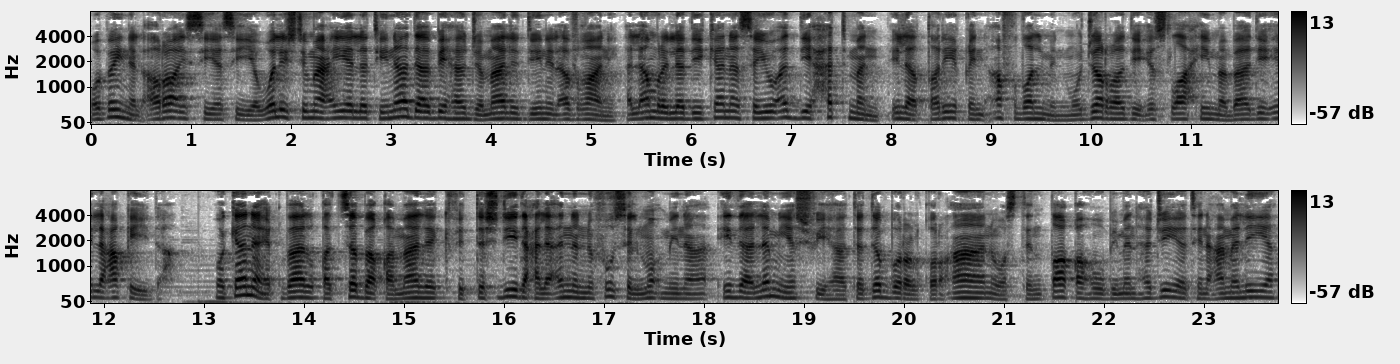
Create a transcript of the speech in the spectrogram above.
وبين الآراء السياسية والاجتماعية التي نادى بها جمال الدين الأفغاني. الأمر الذي كان سيؤدي حتما إلى طريق أفضل من مجرد إصلاح مبادئ العقيدة. وكان إقبال قد سبق مالك في التشديد على أن النفوس المؤمنة إذا لم يشفها تدبر القرآن واستنطاقه بمنهجية عملية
